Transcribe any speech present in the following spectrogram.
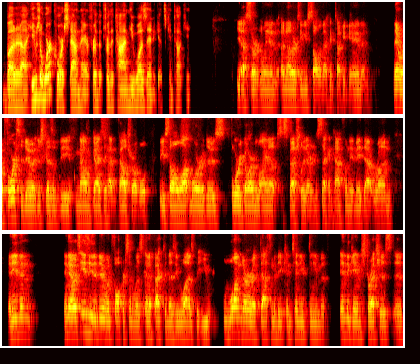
But uh, he was a workhorse down there for the for the time he was in against Kentucky. Yeah, certainly. And another thing you saw in that Kentucky game, and they were forced to do it just because of the amount of guys they had in foul trouble. But you saw a lot more of those four guard lineups, especially during the second half when they made that run. And even, you know, it's easy to do when Fulkerson was ineffective as he was, but you wonder if that's going to be a continued theme of in the game stretches if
